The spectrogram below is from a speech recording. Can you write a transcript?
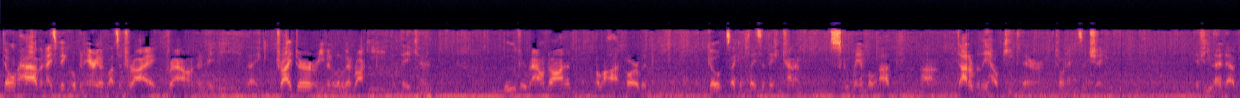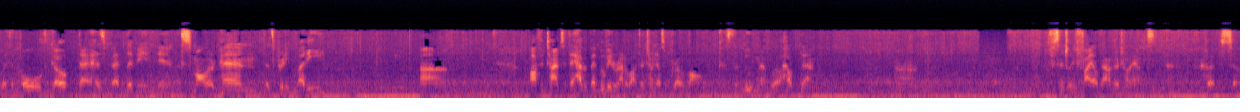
don't have a nice big open area with lots of dry ground and maybe like dry dirt or even a little bit rocky that they can move around on a lot or with goats like a place that they can kind of scramble up. Um, that'll really help keep their toenails in shape. If you end up with an old goat that has been living in a smaller pen that's pretty muddy, um, oftentimes if they haven't been moving around a lot, their toenails will grow long because the movement will help them. Um, essentially file down their toenails and their hooves. So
